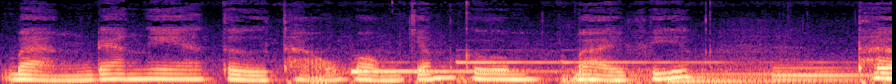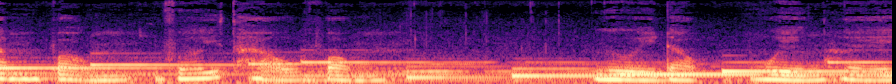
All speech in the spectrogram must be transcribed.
Bạn đang nghe từ thảo vọng.com bài viết Tham vọng với thảo vọng. Người đọc Nguyện Huệ.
